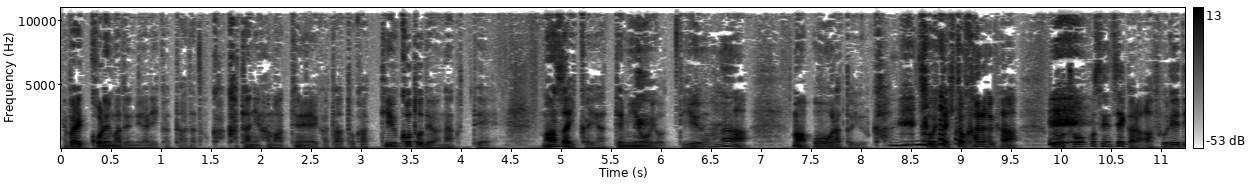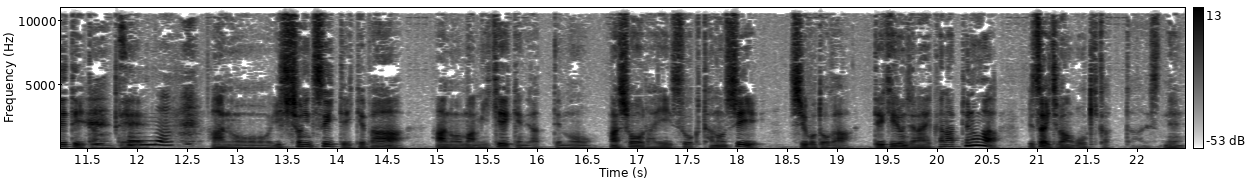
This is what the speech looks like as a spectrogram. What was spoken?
やっぱりこれまでのやり方だとか、型にはまってのやり方とかっていうことではなくて、うん、まずは一回やってみようよっていうような、まあオーラというか、そういった人柄が、もう東子先生から溢れ出ていたので、あの、一緒についていけば、あの、まあ未経験であっても、まあ将来すごく楽しい仕事ができるんじゃないかなっていうのが実は一番大きかったですね。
